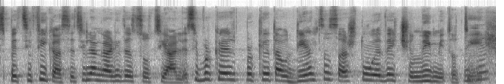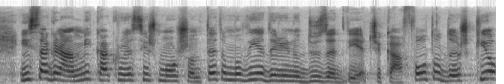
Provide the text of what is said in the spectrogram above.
specifika secila nga rrjetet sociale, si përket audiencës ashtu edhe qëllimit të tij. Mhm. Instagrami ka kryesisht moshën 18 deri në 40 vjet që ka foto dhe është kjo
